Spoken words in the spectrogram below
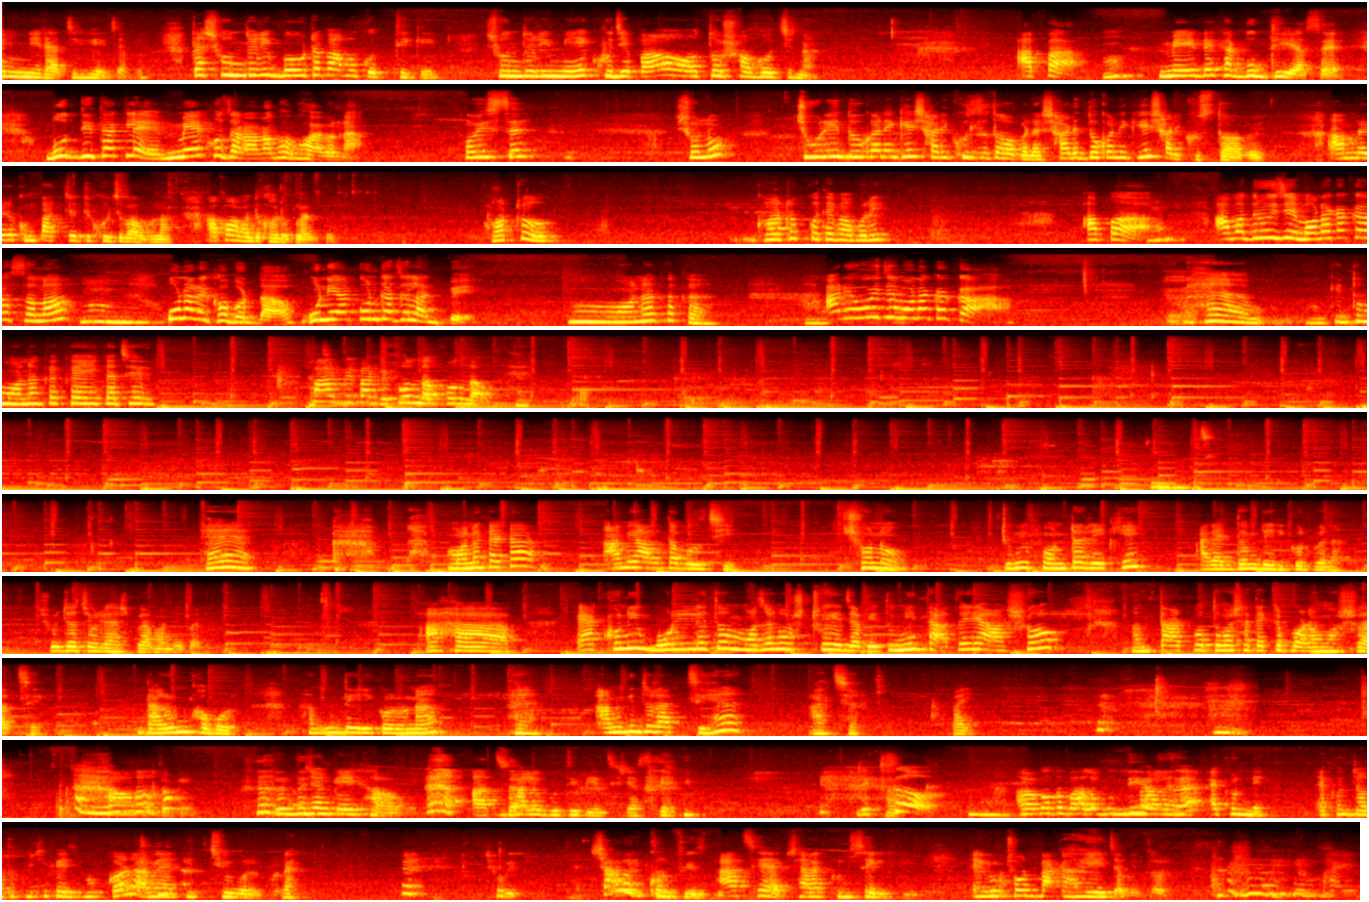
এমনি রাজি হয়ে যাবে। তা সুন্দরী বউটা পাবো থেকে সুন্দরী মেয়ে খুঁজে পাওয়া অত সহজ না। আপা মেয়ে দেখার বুদ্ধি আছে। বুদ্ধি থাকলে মেয়ে খোঁজার আর অভাব হবে না। হয়েছে। শোনো চুরির দোকানে গিয়ে শাড়ি খুঁজতে হবে না। শাড়ির দোকানে গিয়ে শাড়ি খুঁজতে হবে। আমরা এরকম পাত্রটি খুঁজে পাবো না। আপা আমাদের ঘটক লাগবে। ঘটক? ঘটক কোথায় পাবো রে? আপা আমাদের ওই যে মনা কাকা আছে না? উনারে খবর দাও। উনি আর কোন কাজে লাগবে? মনা কাকা? আরে ওই যে মনা কাকা। হ্যাঁ কিন্তু মনা কাকা এই কাজে পারবে পারবে। ফোন দাও ফোন দাও। রিং মনে কাকা আমি আলতা বলছি। শোনো তুমি ফোনটা রেখে আর একদম দেরি করবে না। সোজা চলে আসবে আমাদের বাড়ি। আহা এখনই বললে তো মজা নষ্ট হয়ে যাবে। তুমি তাড়াতাড়ি আসো তারপর তোমার সাথে একটা পরামর্শ আছে। দারুণ খবর। দেরি করো না। হ্যাঁ আমি কিন্তু রাখছি হ্যাঁ? আচ্ছা বাই খাওয়াবো তোকে। দুজনকেই খাও আচ্ছা। ভালো বুদ্ধি দিয়েছিস আজকে। দেখছ আমার কত ভালো বুদ্ধি আছে এখন নে। এখন যত খুশি ফেসবুক কর আমি আর কিচ্ছু বলব না। ছবি। সারাক্ষণ ফেসবুক আছে এক সারাক্ষণ সেলফি এগুলো ঠোঁট বাঁকা হয়ে যাবে তোর। ভাই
